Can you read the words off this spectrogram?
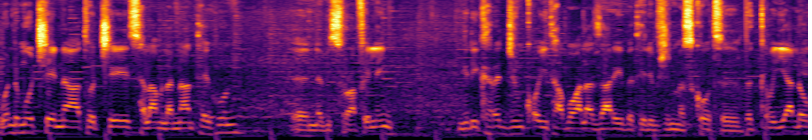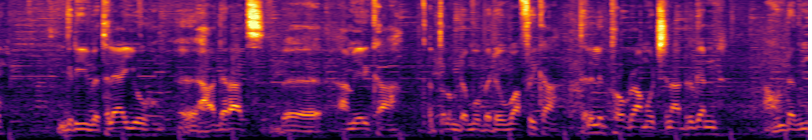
ወንድሞቼ እና እህቶቼ ሰላም ለእናንተ ይሁን። ነቢይ ሱራፌል ነኝ። እንግዲህ ከረጅም ቆይታ በኋላ ዛሬ በቴሌቪዥን መስኮት ብቅ ብያለሁ። እንግዲህ በተለያዩ ሀገራት በአሜሪካ ቀጥሎም ደግሞ በደቡብ አፍሪካ ትልልቅ ፕሮግራሞችን አድርገን አሁን ደግሞ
